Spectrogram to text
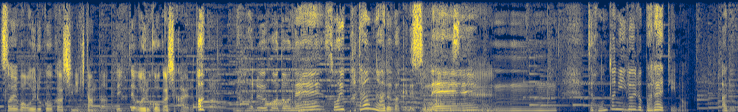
そういえばオイル交換しに来たんだって言ってオイル交換して帰るとか。なるほどね、そういうパターンがあるわけですそうなんですね。ねうーんじゃあ本当にいろいろバラエティーのある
